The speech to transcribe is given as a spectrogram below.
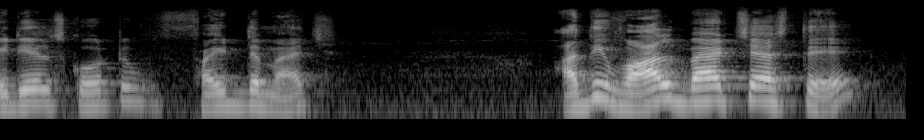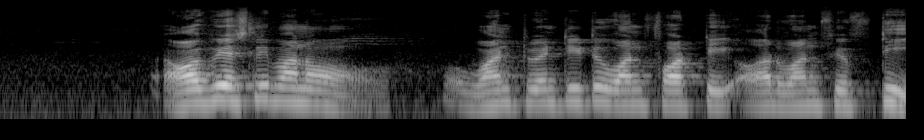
ideal score to fight the match అది వాళ్ళు బ్యాట్ చేస్తే ఆబ్వియస్లీ మనం one twenty to one forty or one fifty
